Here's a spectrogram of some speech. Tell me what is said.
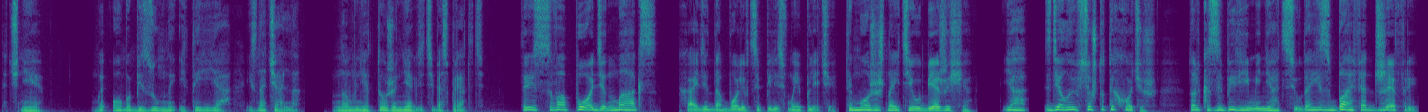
«Точнее, мы оба безумны, и ты, и я, изначально. Но мне тоже негде тебя спрятать». «Ты свободен, Макс!» Хайди до боли вцепились в мои плечи. «Ты можешь найти убежище. Я сделаю все, что ты хочешь. Только забери меня отсюда, избавь от Джеффри.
